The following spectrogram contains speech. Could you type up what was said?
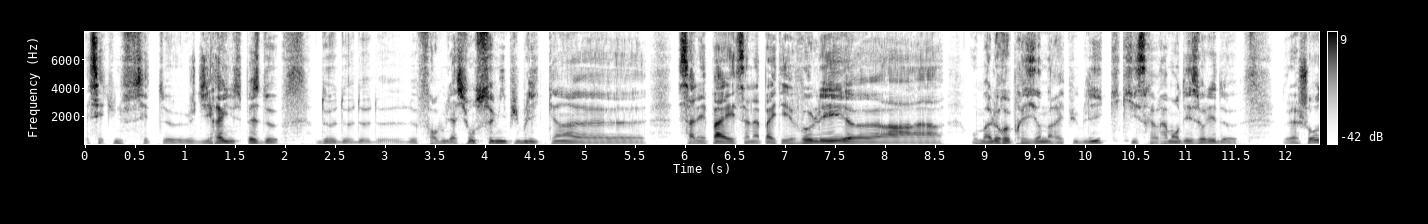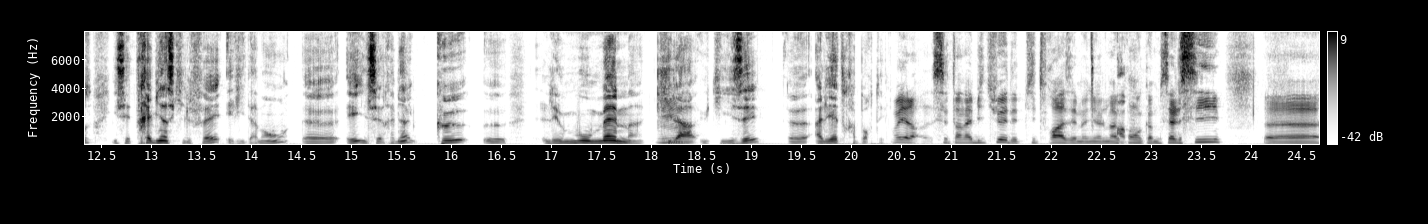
c'est une, c'est, euh, je dirais, une espèce de, de, de, de- de- de formulation semi-publique. hein. Euh, ça n'est pas, ça n'a pas été volé euh, à- au malheureux président de la République qui serait vraiment désolé de, la chose. Il sait très bien ce qu'il fait, évidemment, et il sait très bien que les mots mêmes qu'il Mhm. a utilisés euh, allaient être rapportés. oui alors c'est un habitué des petites phrases, Emmanuel Macron, comme celle-ci, euh,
